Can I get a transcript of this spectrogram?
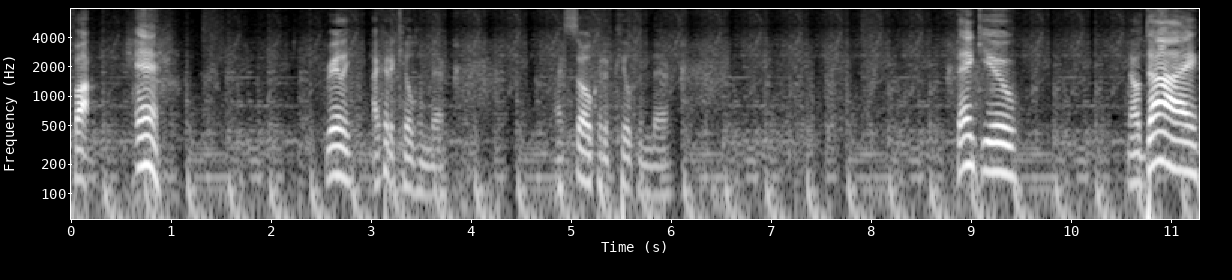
Fuck. Eh. Really? I could have killed him there. I so could have killed him there. Thank you. Now die.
